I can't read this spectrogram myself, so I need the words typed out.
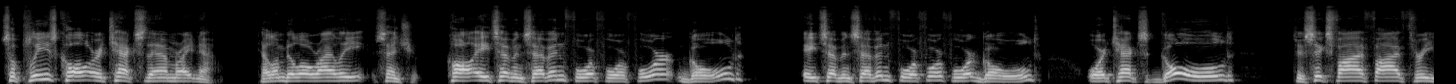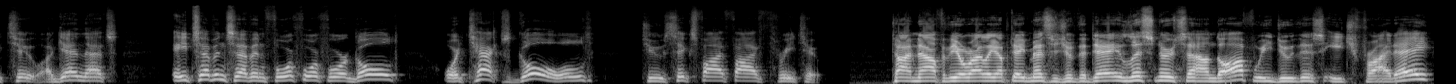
So please call or text them right now. Tell them Bill O'Reilly sent you. Call 877 444 GOLD, 877 444 GOLD or text GOLD to 65532. Again, that's 877 444 GOLD or text GOLD to 65532. Time now for the O'Reilly Update message of the day. Listeners sound off. We do this each Friday.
